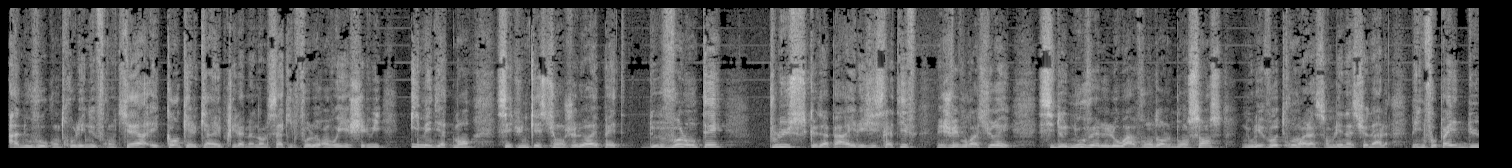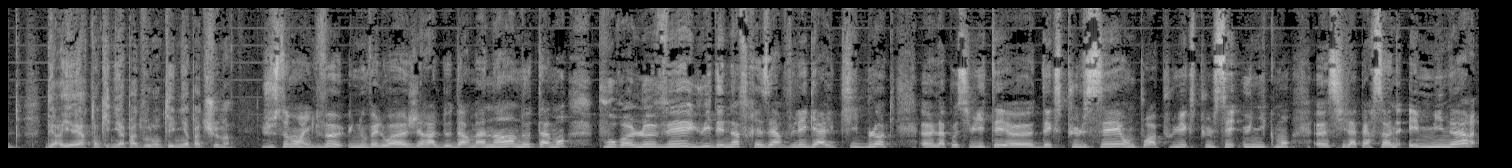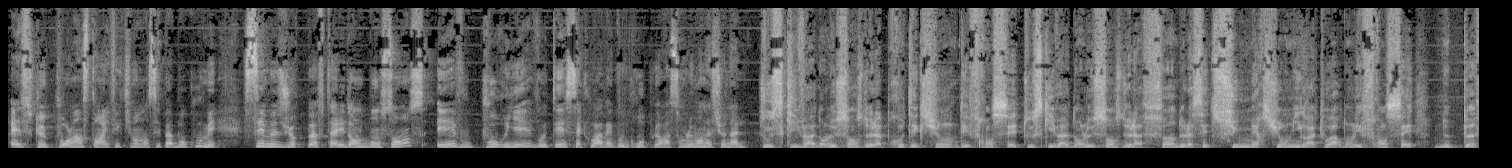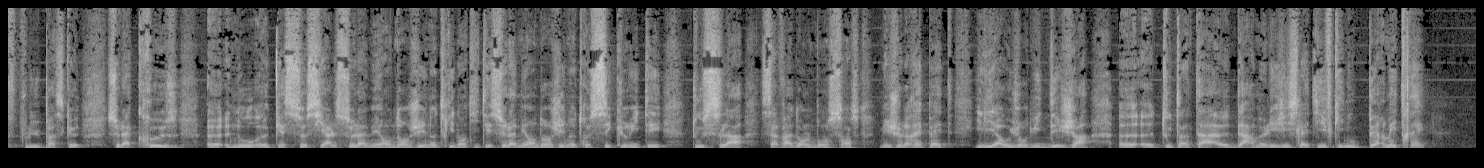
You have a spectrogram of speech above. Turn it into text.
à nouveau contrôler nos frontières et quand quelqu'un est pris la main dans le sac, il faut le renvoyer chez lui immédiatement. C'est une question, je le répète, de volonté plus que d'appareil législatif, mais je vais vous rassurer, si de nouvelles lois vont dans le bon sens, nous les voterons à l'Assemblée nationale. Mais il ne faut pas être dupe. Derrière, tant qu'il n'y a pas de volonté, il n'y a pas de chemin. Justement, il veut une nouvelle loi Gérald Darmanin, notamment pour euh, lever 8 des 9 réserves légales qui bloquent euh, la possibilité euh, d'expulser. On ne pourra plus expulser uniquement si la personne est mineure. Est-ce que pour l'instant, effectivement, non, c'est pas beaucoup, mais ces mesures peuvent aller dans le bon sens et vous pourriez voter cette loi avec votre groupe, le Rassemblement national Tout ce qui va dans le sens de la protection des Français, tout ce qui va dans le sens de la fin de la, cette submersion migratoire dont les Français ne peuvent plus parce que cela creuse nos caisses cela met en danger notre identité, cela met en danger notre sécurité, tout cela, ça va dans le bon sens. Mais je le répète, il y a aujourd'hui déjà euh, euh, tout un tas euh, d'armes législatives qui nous permettraient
